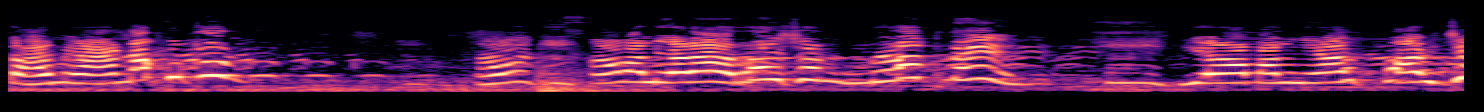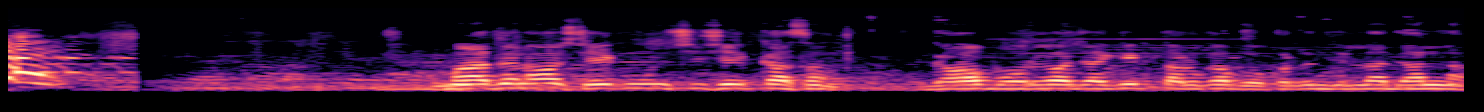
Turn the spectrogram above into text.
तर आम्ही आणा कुठून? आम्हाला याला राशन मिळत नाही. हे आम्हाला न्याय पाहिजे. माझं नाव शेख मुन्शी शेख कासम. गाव बोरगाव जागीर तालुका भोकरदन जिल्हा जालना.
